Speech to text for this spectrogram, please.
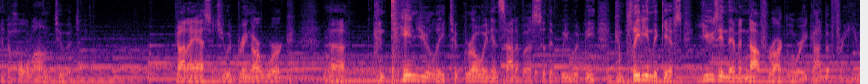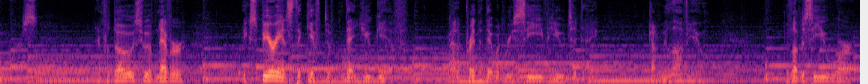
and to hold on to it. God, I ask that you would bring our work uh, continually to growing inside of us so that we would be completing the gifts, using them, and not for our glory, God, but for yours. And for those who have never experienced the gift of, that you give, God, I pray that they would receive you today. God, we love you. We love to see you work.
